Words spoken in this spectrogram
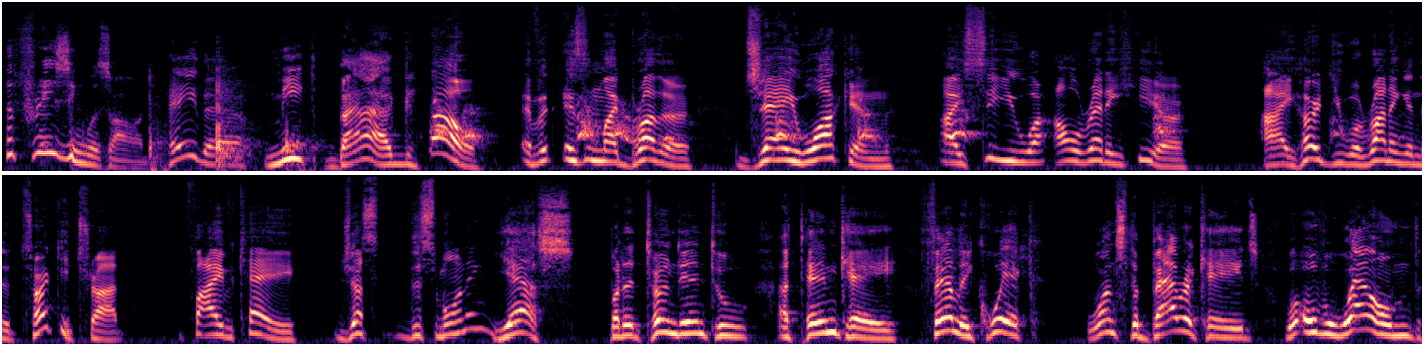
Her phrasing was odd. Hey there, meat bag. No, if it isn't my brother, Jay Walken. I see you are already here. I heard you were running in the turkey trot, 5K, just this morning? Yes, but it turned into a 10K fairly quick once the barricades were overwhelmed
